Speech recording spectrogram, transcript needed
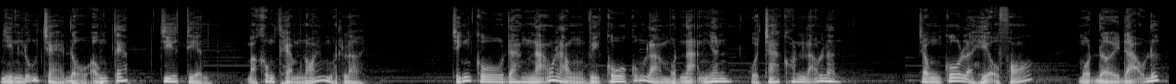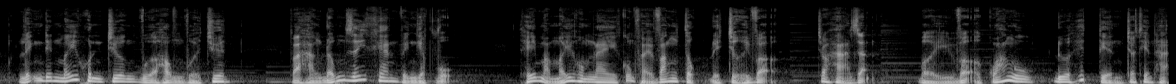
nhìn lũ trẻ đổ ống tép, chia tiền mà không thèm nói một lời. Chính cô đang não lòng vì cô cũng là một nạn nhân của cha con lão Lân. Chồng cô là hiệu phó, một đời đạo đức lĩnh đến mấy huân chương vừa hồng vừa chuyên và hàng đống giấy khen về nghiệp vụ. Thế mà mấy hôm nay cũng phải văng tục để chửi vợ cho hả giận bởi vợ quá ngu đưa hết tiền cho thiên hạ.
